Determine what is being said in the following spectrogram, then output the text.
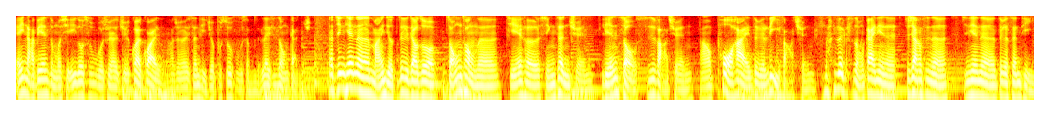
哎，哪边怎么血液都输不过去，还觉得怪怪的，然后就会身体就不舒服什么的，类似这种感觉。那今天呢，马英九这个叫做总统呢结合行政权，联手司法权，然后迫害这个立法权。那 这个是什么概念呢？就像是呢，今天呢这个身体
